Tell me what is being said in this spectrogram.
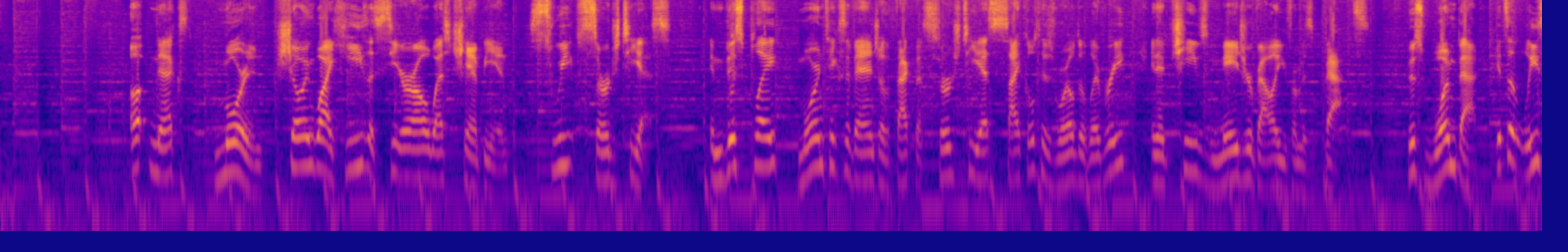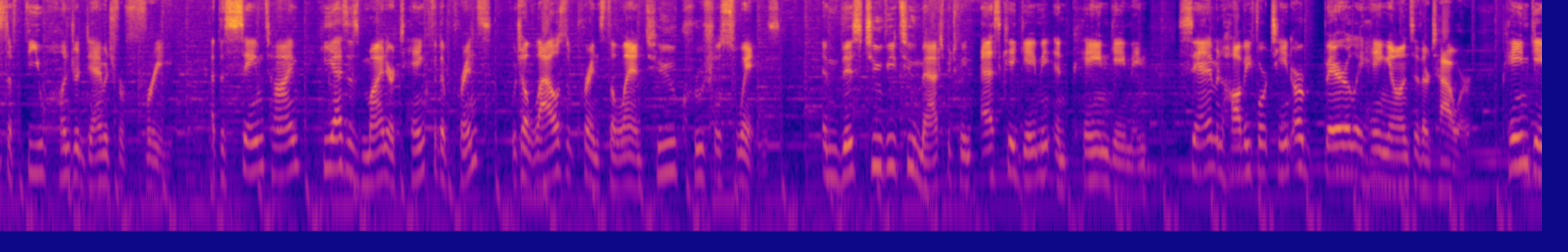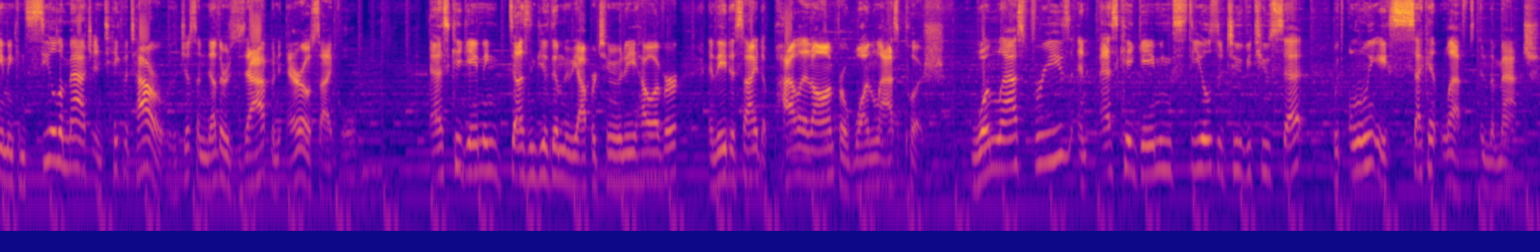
Up next, Morin, showing why he's a CRL West champion, sweeps Surge TS. In this play, Morin takes advantage of the fact that Surge TS cycled his Royal Delivery and achieves major value from his bats. This one bat gets at least a few hundred damage for free. At the same time, he has his Miner tank for the Prince, which allows the Prince to land two crucial swings. In this 2v2 match between SK Gaming and Pain Gaming, Sam and Hobby14 are barely hanging on to their tower. Pain Gaming can seal the match and take the tower with just another zap and arrow cycle. SK Gaming doesn't give them the opportunity, however, and they decide to pile it on for one last push. One last freeze, and SK Gaming steals the 2v2 set with only a second left in the match.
